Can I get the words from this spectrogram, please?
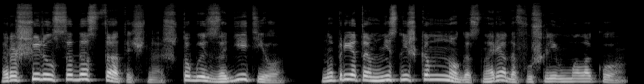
расширился достаточно, чтобы задеть его но при этом не слишком много снарядов ушли в молоко.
